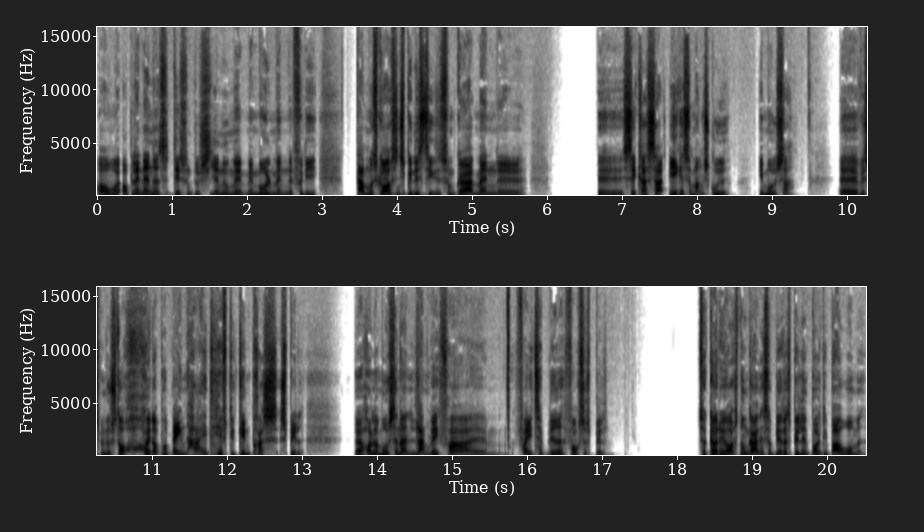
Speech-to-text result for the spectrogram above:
Og, og blandt andet det, som du siger nu med, med målmændene, fordi der er måske også en spillestil, som gør, at man øh, øh, sikrer sig ikke så mange skud imod sig. Øh, hvis man nu står højt op på banen, har et hæftigt genpresspil, øh, holder modstanderen langt væk fra, øh, fra etableret forsvarsspil, så gør det jo også nogle gange, så bliver der spillet en bold i bagrummet.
